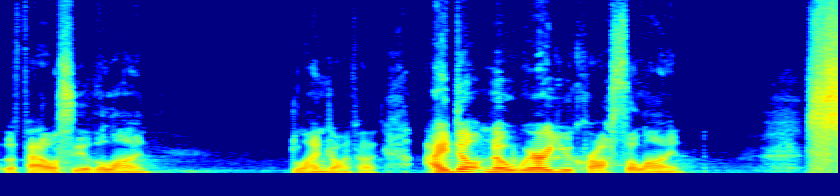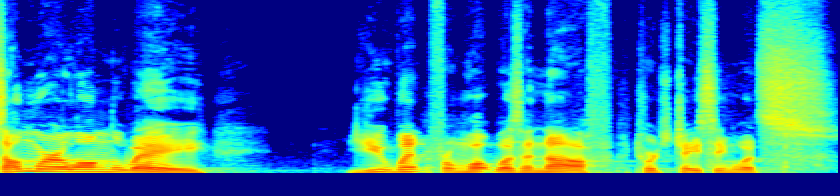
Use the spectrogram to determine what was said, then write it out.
The fallacy of the line. The line drawing fallacy. I don't know where you crossed the line. Somewhere along the way, you went from what was enough towards chasing what's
